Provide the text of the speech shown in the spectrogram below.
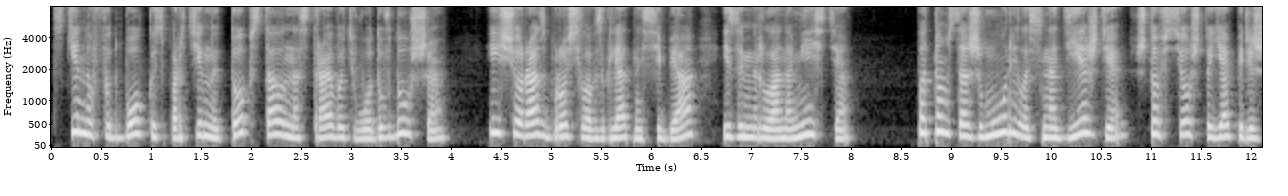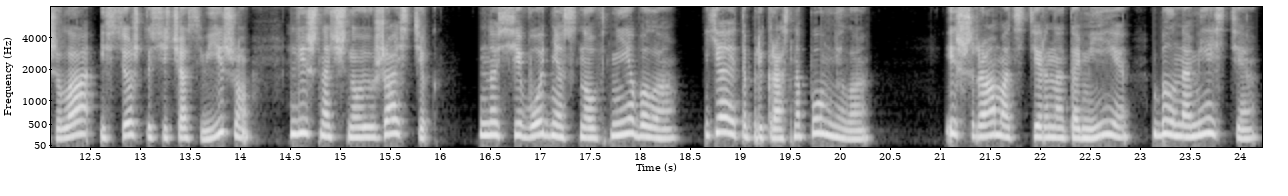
Скинув футболку и спортивный топ, стала настраивать воду в душе. И еще раз бросила взгляд на себя и замерла на месте. Потом зажмурилась в надежде, что все, что я пережила и все, что сейчас вижу, лишь ночной ужастик. Но сегодня снов не было. Я это прекрасно помнила и шрам от стернотомии был на месте.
